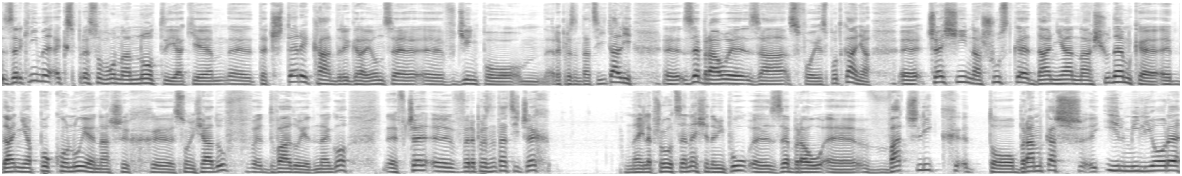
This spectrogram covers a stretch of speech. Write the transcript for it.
Zerknijmy ekspresowo na noty, jakie te cztery kadry grające w dzień po reprezentacji Italii zebrały za swoje spotkania. Czesi na szóstkę, Dania na siódemkę. Dania pokonuje naszych sąsiadów 2 do 1. W, Cze w reprezentacji Czech Najlepszą ocenę 7,5 e, zebrał e, Waczlik, to bramkarz Il Migliore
